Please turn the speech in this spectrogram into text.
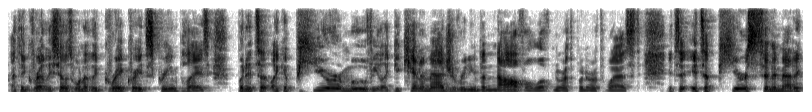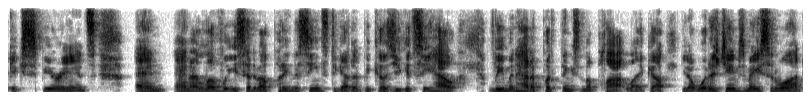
I think rightly so, as one of the great, great screenplays, but it's a, like a pure movie. Like you can't imagine reading the novel of North by Northwest. It's a, it's a pure cinematic experience. And, and I love what you said about putting the scenes together because you could see how Lehman had to put things in the plot like, uh, you know, what does James Mason want?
